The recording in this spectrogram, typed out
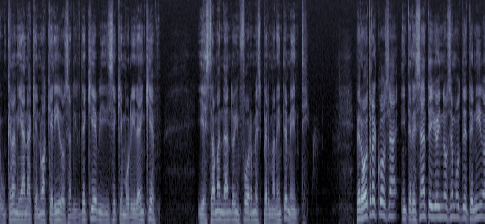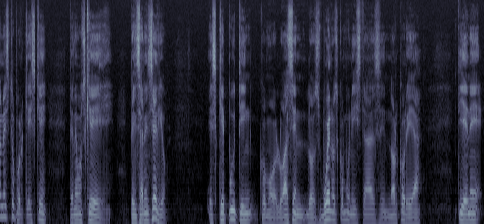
ucraniana que no ha querido salir de Kiev y dice que morirá en Kiev y está mandando informes permanentemente. Pero otra cosa interesante, y hoy nos hemos detenido en esto porque es que tenemos que pensar en serio, es que Putin, como lo hacen los buenos comunistas en Norcorea, tiene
